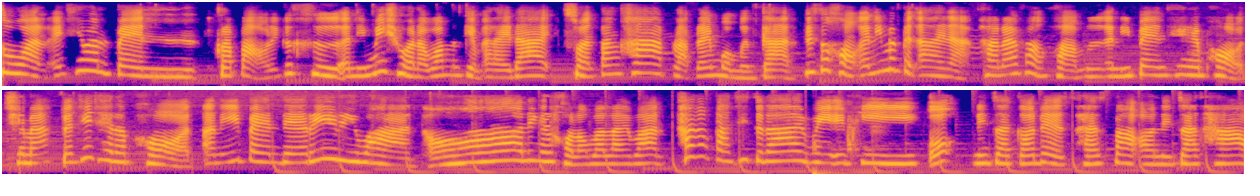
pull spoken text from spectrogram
ส่วนไอ้ที่มันเป็นกระเป๋านี่ก็คือ อันนี้ไม่ชัวร์นะว่ามันเก็บอะไรได้ ส่วนตั้งค่าปรับได้หมดเหมือนกันในส่วนของอันนี้มันเป็นอะไรน่ะทางด้านฝั่งขวามืออันนี้เป็นเทเลพอร์ตใช่ไหมเป็นที่เทเลพอร์ตอันนี้เป็นเดลี่รีวาร์ดอ๋อนี่ไงขอลองมารายวัน ถ้าต้องการที่จะได้ VIP โอ้ Ninja Goddess has bar on Ninja Town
